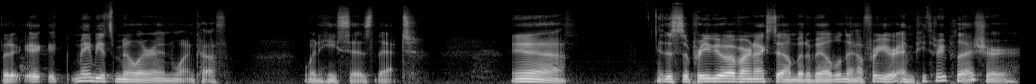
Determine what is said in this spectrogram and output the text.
But it, it, it, maybe it's Miller and Weinkauf when he says that. Yeah. This is a preview of our next album, but available now for your MP3 pleasure.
